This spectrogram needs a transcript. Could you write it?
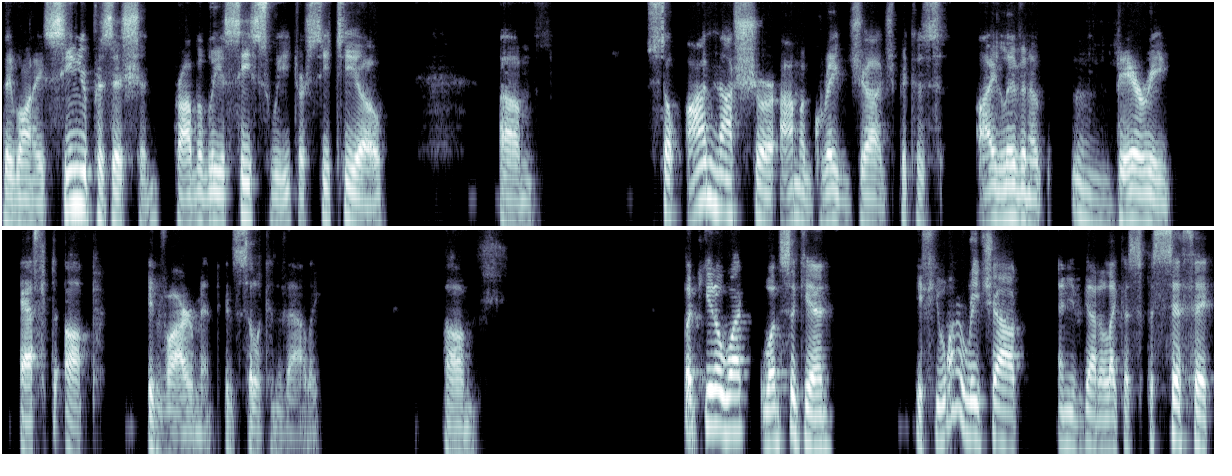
They want a senior position, probably a C-suite or CTO. Um, so I'm not sure I'm a great judge because I live in a very effed up environment in Silicon Valley. Um, but you know what? Once again, if you want to reach out and you've got a, like a specific,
